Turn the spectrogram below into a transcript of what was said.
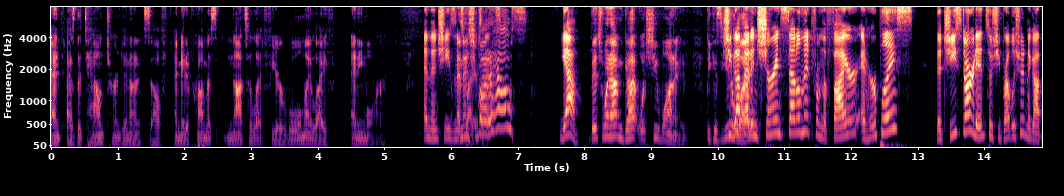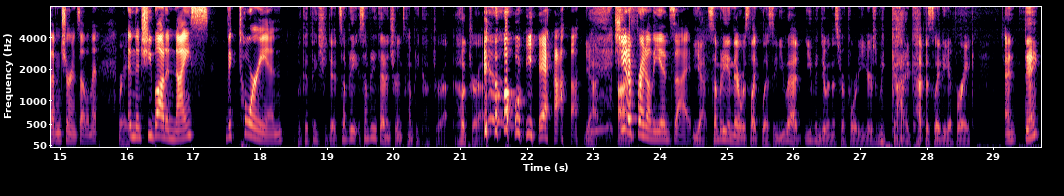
And as the town turned in on itself, I made a promise not to let fear rule my life anymore. And then she's in and then she bought a house. Yeah. Bitch went out and got what she wanted. Because you she got what? that insurance settlement from the fire at her place that she started, so she probably shouldn't have got that insurance settlement. Right. And then she bought a nice Victorian. But good thing she did. Somebody somebody at that insurance company hooked her up. Hooked her up. Oh yeah. Yeah. She had Um, a friend on the inside. Yeah, somebody in there was like, "Listen, you had you've been doing this for 40 years. We got to cut this lady a break." And thank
